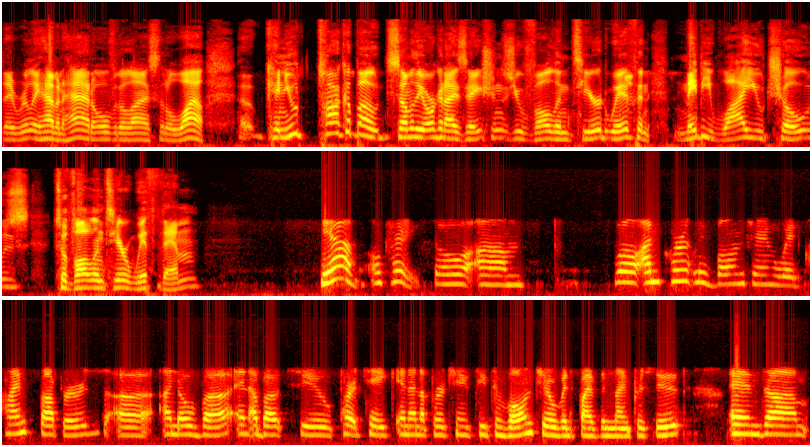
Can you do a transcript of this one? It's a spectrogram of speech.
they really haven't had over the last little while. Uh, can you talk about some of the organizations you volunteered with and maybe why you chose to volunteer with them? Yeah, okay. So, um, well, I'm currently volunteering with Crime Stoppers, uh, ANOVA, and about to partake in an opportunity to volunteer with Five and Nine Pursuit. And, um,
